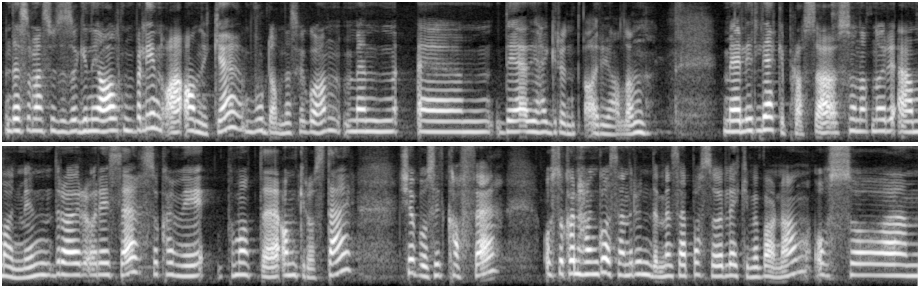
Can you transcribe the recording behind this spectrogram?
Men det som jeg syns er så genialt med Berlin, og jeg aner ikke hvordan det skal gå an, men eh, det er de her grøntarealene med litt lekeplasser. Sånn at når jeg og mannen min drar og reiser, så kan vi på en måte ankre oss der, kjøpe oss litt kaffe. Og så kan han gå seg en runde mens jeg passer og leker med barna. Og så um,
